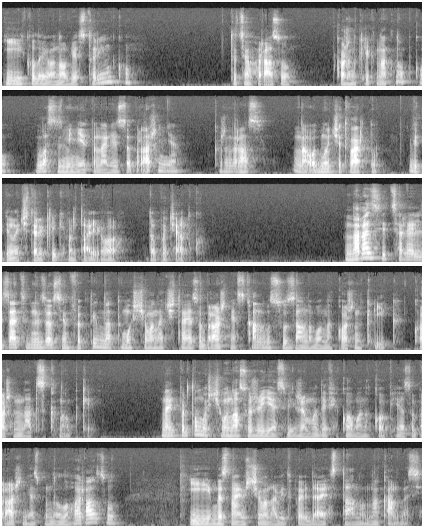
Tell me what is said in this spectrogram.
І коли я оновлю сторінку, то цього разу кожен клік на кнопку, власне, змінює тональність зображення кожен раз на 1 четверту. Відповідно, 4 кліки вертаю його до початку. Наразі ця реалізація не зовсім ефективна, тому що вона читає зображення з канвасу заново на кожен клік, кожен натиск кнопки. Навіть при тому, що у нас вже є свіжа модифікована копія зображення з минулого разу, і ми знаємо, що вона відповідає стану на канвасі.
